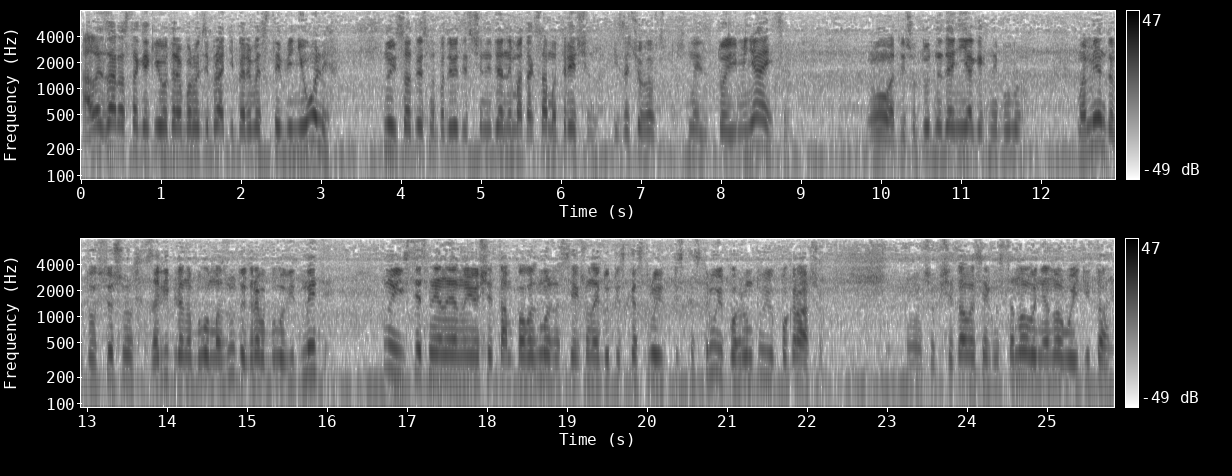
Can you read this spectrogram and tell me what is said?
Але зараз, так як його треба розібрати і перевести в вініолі, ну і соответственно подивитись, чи ніде нема так само тріщин, із-за чого смис- то і міняється. От, і щоб тут ніде ніяких не було моментів, то все, що заліплено було мазутою, треба було відмити. Ну і, звісно, я, наверное, його ще там по можливості, якщо знайду піскострую, піскострую, погрунтую, покрашу. От, щоб вважалося як встановлення нової деталі.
